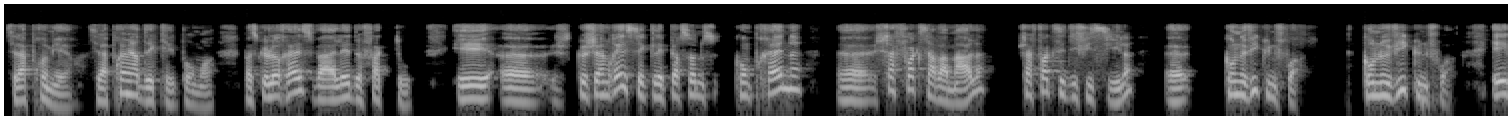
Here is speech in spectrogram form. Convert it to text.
C'est la première. C'est la première des clés pour moi. Parce que le reste va aller de facto. Et euh, ce que j'aimerais, c'est que les personnes comprennent, euh, chaque fois que ça va mal, chaque fois que c'est difficile, euh, qu'on ne vit qu'une fois, qu'on ne vit qu'une fois. Et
